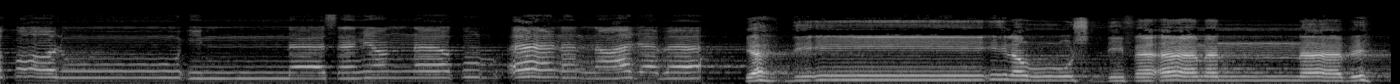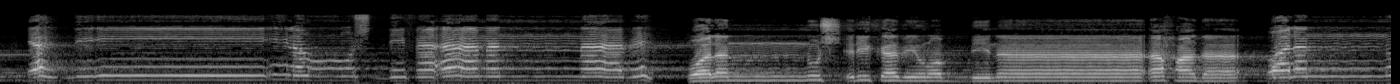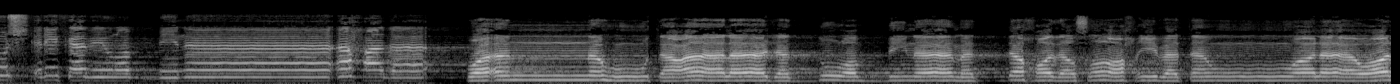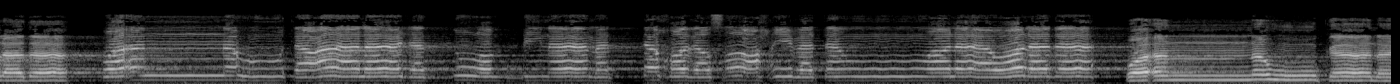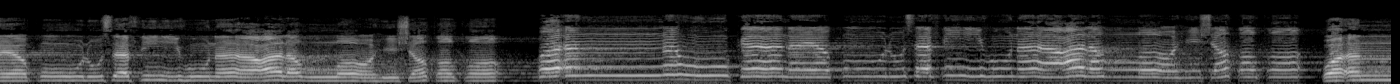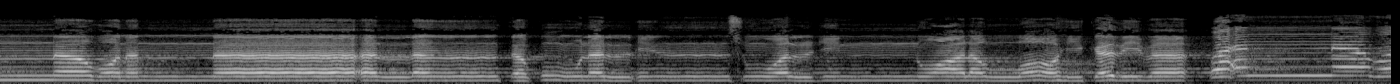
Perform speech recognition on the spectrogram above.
الجن فقالوا إنا سمعنا قرآنا عجبا. يهدي إلى الرشد فآمنا به. يهدي إلى الرشد فآمنا به. ولن نشرك بربنا أحدا. ولن نشرك بربنا أحدا. وأنه تعالى جد ربنا ما اتخذ صاحبة ولا ولدا. وأنه تعالى جد ربنا ما اتخذ صاحبة ولا ولدا. وأنه كان يقول سفيهنا على الله شططا. وأنه كان يقول سفيهنا على الله شططا. وأنا ظننا أن لن تقول الإنس والجن على الله كذبا. وأنا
